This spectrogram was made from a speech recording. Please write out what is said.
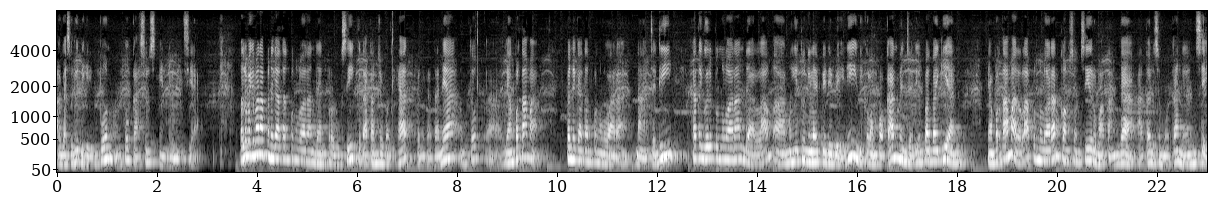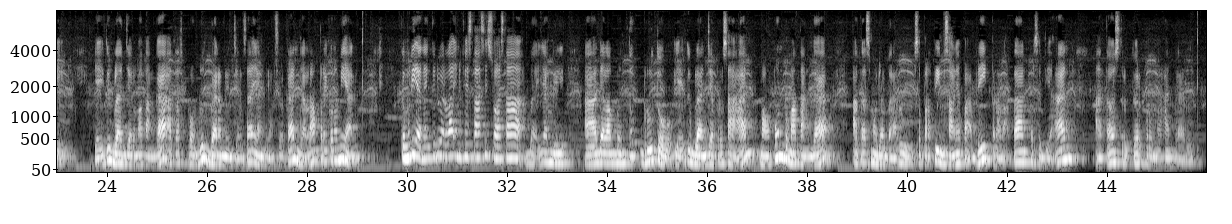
agak sulit dihimpun untuk kasus Indonesia. Lalu bagaimana pendekatan pengeluaran dan produksi? Kita akan coba lihat pendekatannya untuk uh, yang pertama, pendekatan pengeluaran. Nah, jadi kategori pengeluaran dalam uh, menghitung nilai PDB ini dikelompokkan menjadi empat bagian. Yang pertama adalah pengeluaran konsumsi rumah tangga atau disebutkan dengan C, yaitu belanja rumah tangga atas produk barang dan jasa yang dihasilkan dalam perekonomian. Kemudian yang kedua adalah investasi swasta yang di uh, dalam bentuk bruto, yaitu belanja perusahaan maupun rumah tangga atas modal baru, seperti misalnya pabrik, peralatan, persediaan, atau struktur perumahan baru.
